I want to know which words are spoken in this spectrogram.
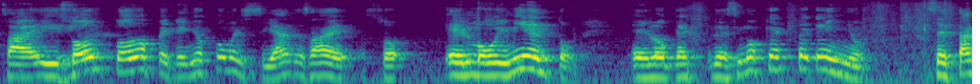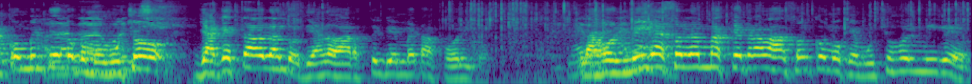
¿sabes? Y son todos pequeños comerciantes, ¿sabes? So- el movimiento, en lo que decimos que es pequeño, se están convirtiendo Hablando como de mucho, monchis. ya que está hablando, diablo, ahora estoy bien metafórico. Las hormigas son las más que trabajan, son como que muchos hormigueros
